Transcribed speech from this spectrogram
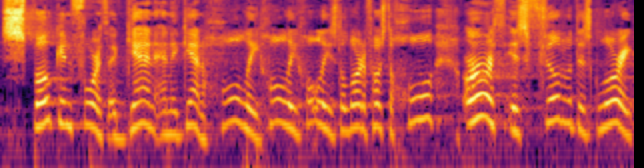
spoken forth again and again. Holy, holy, holy is the Lord of hosts. The whole earth is filled with his glory.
